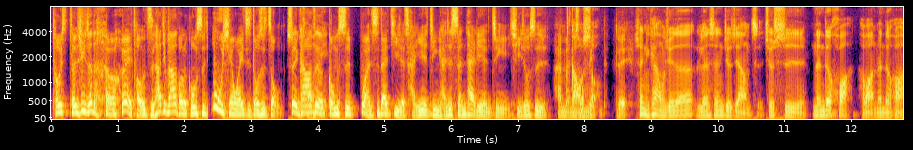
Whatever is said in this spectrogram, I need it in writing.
腾腾讯真的很会投资，他基本上投的公司，目前为止都是中。所以你看他这个公司，不管是在自己的产业经营，还是生态链经营，其实都是还蛮高明的。对，所以你看，我觉得人生就这样子，就是能的话，好不好？能的话。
